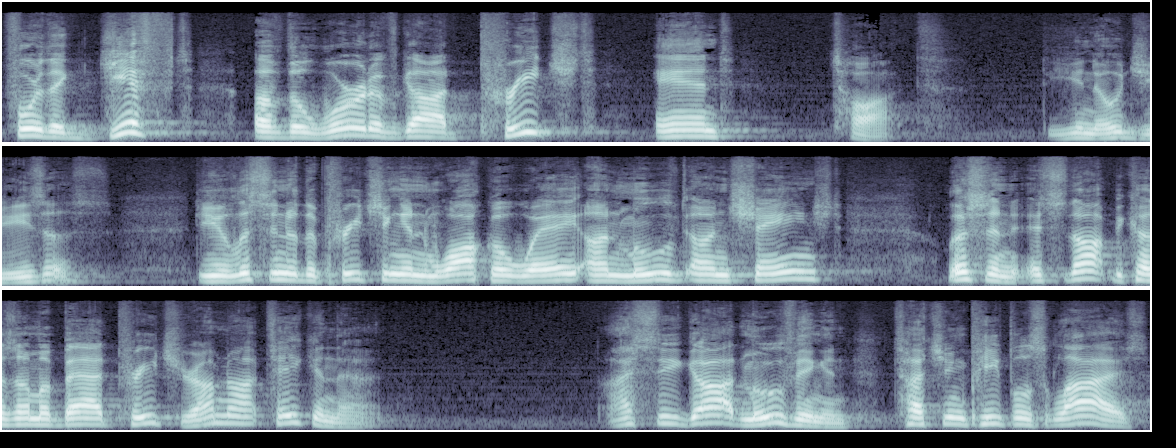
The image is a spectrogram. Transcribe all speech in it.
for the gift of the Word of God preached and taught. Do you know Jesus? Do you listen to the preaching and walk away unmoved, unchanged? Listen, it's not because I'm a bad preacher. I'm not taking that. I see God moving and touching people's lives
